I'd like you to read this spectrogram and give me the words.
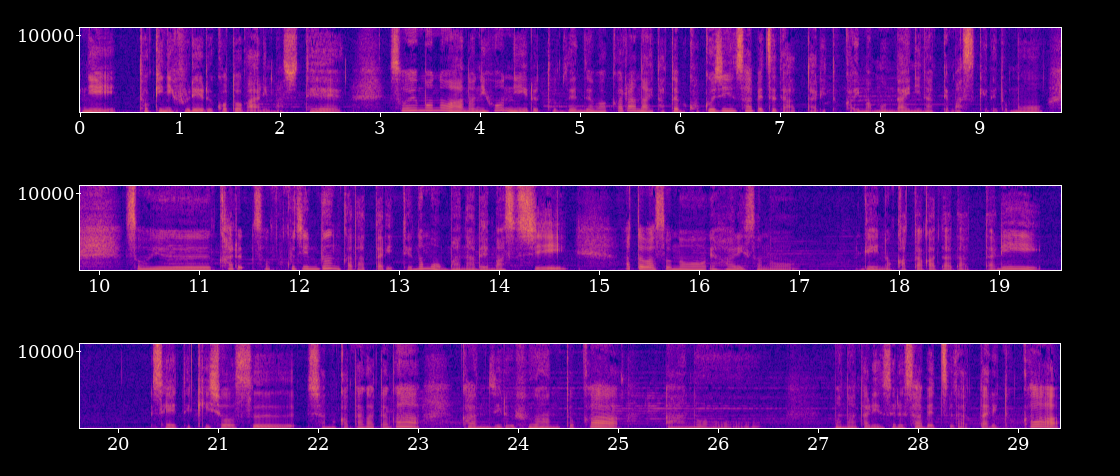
に時に触れることがありましてそういうものはあの日本にいると全然わからない例えば黒人差別であったりとか今問題になってますけれどもそういうカルそう黒人文化だったりっていうのも学べますしあとはそのやはりそのゲイの方々だったり性的少数者の方々が感じる不安とかあの目の当たりにする差別だったりとか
